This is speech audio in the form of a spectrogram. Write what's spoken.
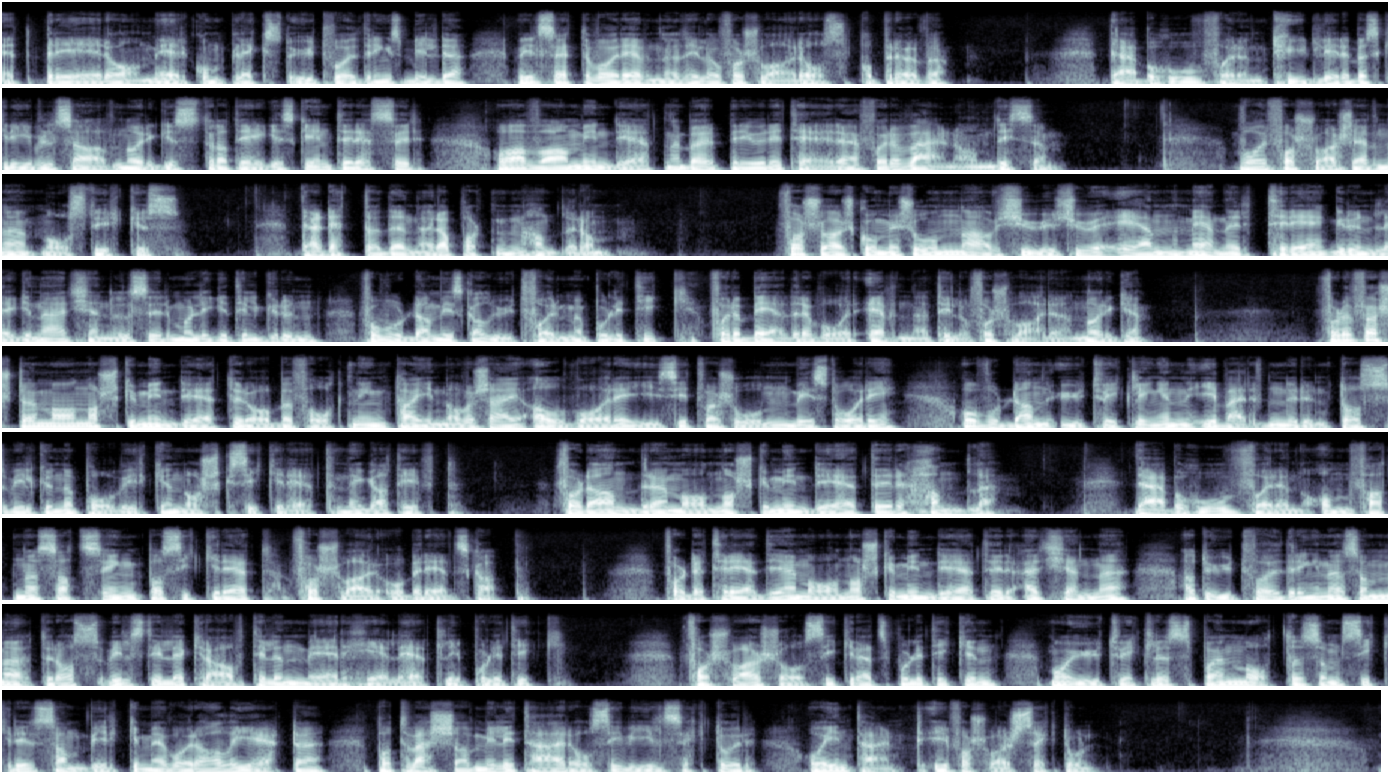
Et bredere og mer komplekst utfordringsbilde vil sette vår evne til å forsvare oss på prøve. Det er behov for en tydeligere beskrivelse av Norges strategiske interesser, og av hva myndighetene bør prioritere for å verne om disse. Vår forsvarsevne må styrkes. Det er dette denne rapporten handler om. Forsvarskommisjonen av 2021 mener tre grunnleggende erkjennelser må ligge til grunn for hvordan vi skal utforme politikk for å bedre vår evne til å forsvare Norge. For det første må norske myndigheter og befolkning ta inn over seg alvoret i situasjonen vi står i, og hvordan utviklingen i verden rundt oss vil kunne påvirke norsk sikkerhet negativt. For det andre må norske myndigheter handle. Det er behov for en omfattende satsing på sikkerhet, forsvar og beredskap. For det tredje må norske myndigheter erkjenne at utfordringene som møter oss vil stille krav til en mer helhetlig politikk. Forsvars- og sikkerhetspolitikken må utvikles på en måte som sikrer samvirke med våre allierte på tvers av militær og sivil sektor og internt i forsvarssektoren.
